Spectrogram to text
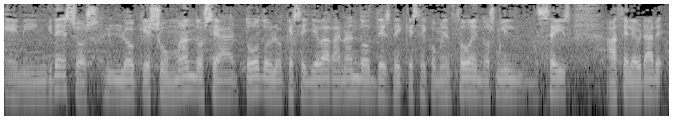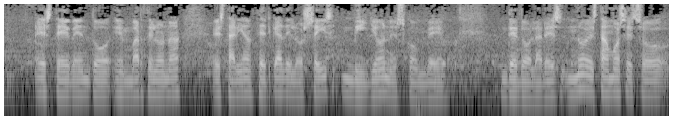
en ingresos, lo que sumándose a todo lo que se lleva ganando desde que se comenzó en 2006 a celebrar este evento en Barcelona, estarían cerca de los 6 billones con B de dólares. No estamos, eso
